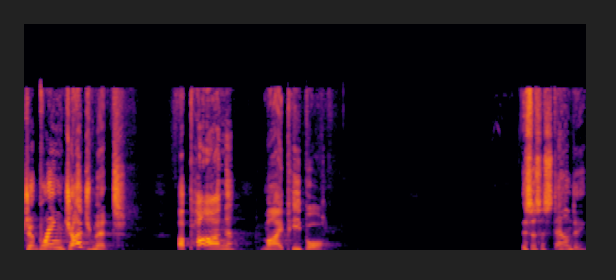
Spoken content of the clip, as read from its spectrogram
To bring judgment upon my people. This is astounding.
